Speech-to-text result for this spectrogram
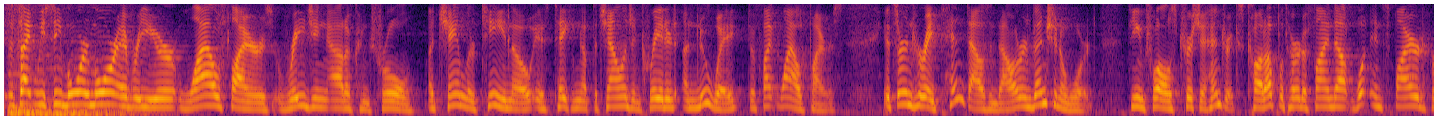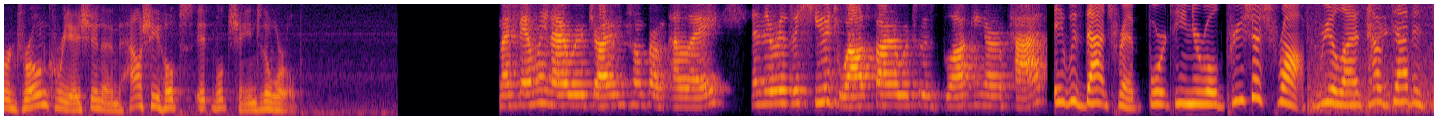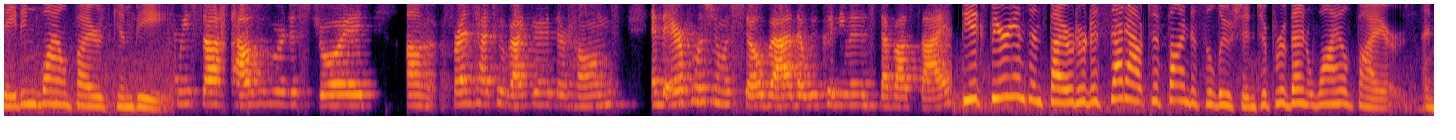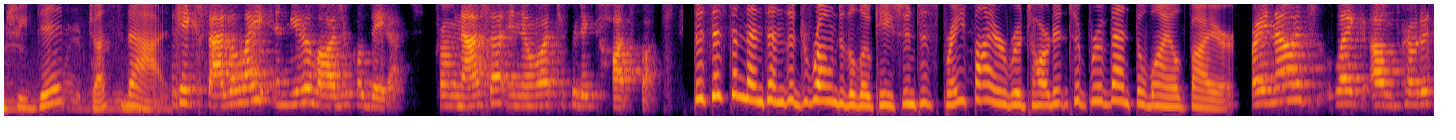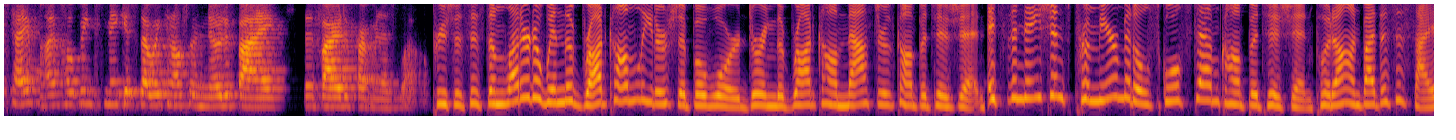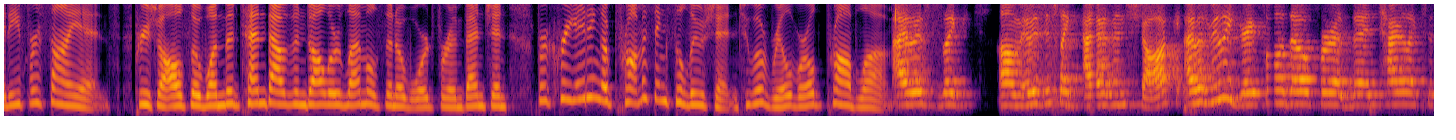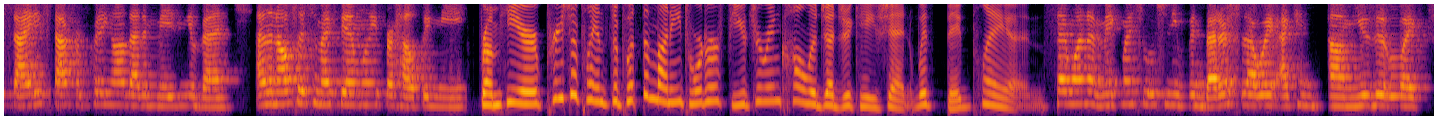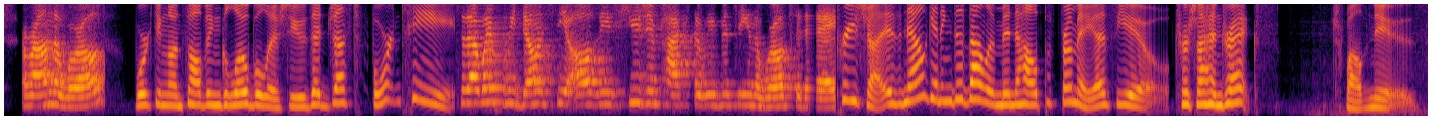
It's a sight we see more and more every year wildfires raging out of control. A Chandler teen, though, is taking up the challenge and created a new way to fight wildfires. It's earned her a $10,000 invention award. Team 12's Trisha Hendricks caught up with her to find out what inspired her drone creation and how she hopes it will change the world. My family and I were driving home from LA, and there was a huge wildfire which was blocking our path. It was that trip 14 year old Prisha Shroff realized how devastating wildfires can be. We saw houses were destroyed. Um, friends had to evacuate their homes, and the air pollution was so bad that we couldn't even step outside. The experience inspired her to set out to find a solution to prevent wildfires, and she did just that. Take satellite and meteorological data from NASA and NOAA to predict hotspots. The system then sends a drone to the location to spray fire retardant to prevent the wildfire. Right now, it's like um, prototype. I'm hoping to make it so that we can also notify the fire department as well. Prisha's system led her to win the Broadcom Leadership Award during the Broadcom Masters competition. It's the nation's premier middle school STEM competition put on by the Society for Science. Prisha also won the $10,000 Lemelson Award for invention for creating a promising solution to a real world problem. I was like, um, it was just like I was in shock. I was really grateful though for the entire like society staff for putting on that amazing event, and then also to my family for helping me. From here, Prisha plans to put the money toward her future in college education with big plans. I want to make my solution even better so that way I can um, use it like around the world working on solving global issues at just 14. So that way we don't see all these huge impacts that we've been seeing in the world today. Prisha is now getting development help from ASU. Trisha Hendricks, 12 News.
